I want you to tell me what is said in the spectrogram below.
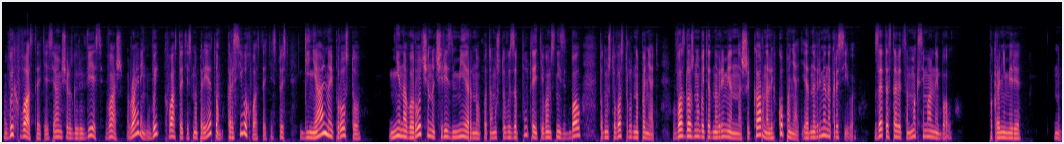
вы хвастаетесь, я вам еще раз говорю, весь ваш writing, вы хвастаетесь, но при этом красиво хвастаетесь. То есть гениально и просто не наворочено чрезмерно, потому что вы запутаете, вам снизит балл, потому что вас трудно понять. У вас должно быть одновременно шикарно, легко понять и одновременно красиво. За это ставится максимальный балл. По крайней мере, ну,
